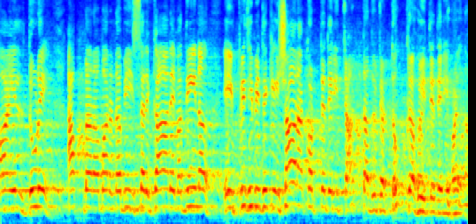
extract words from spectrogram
মাইল দূরে। আপনার আমার নবী সরকার এই পৃথিবী থেকে ইশারা করতে দেরি, চারটা দুটা টুকরা হইতে দেরি হয় না।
